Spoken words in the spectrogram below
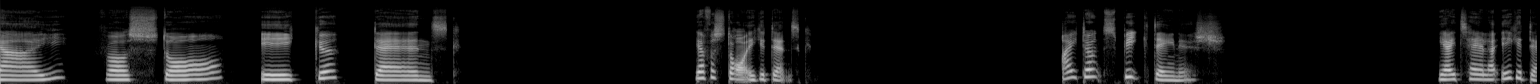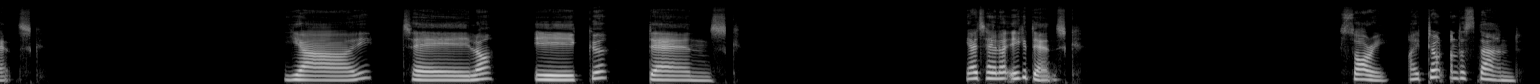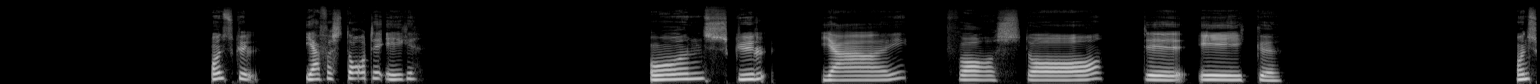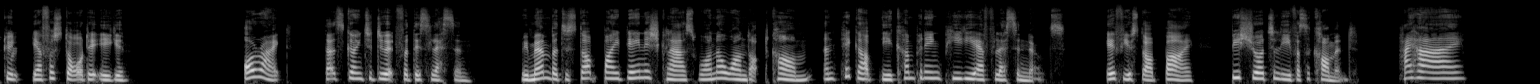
Jeg forstår ikke dansk. Jeg forstår ikke dansk. I don't speak Danish. Jeg taler ikke dansk. Jeg taler ikke dansk. Jeg taler ikke dansk. Sorry, I don't understand. Undskyld, jeg forstår det ikke. Undskyld, jeg forstår det ikke. Undskyld, jeg forstår det ikke. Alright, that's going to do it for this lesson. Remember to stop by DanishClass101.com and pick up the accompanying PDF lesson notes. If you stop by, be sure to leave us a comment. Hi hi!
